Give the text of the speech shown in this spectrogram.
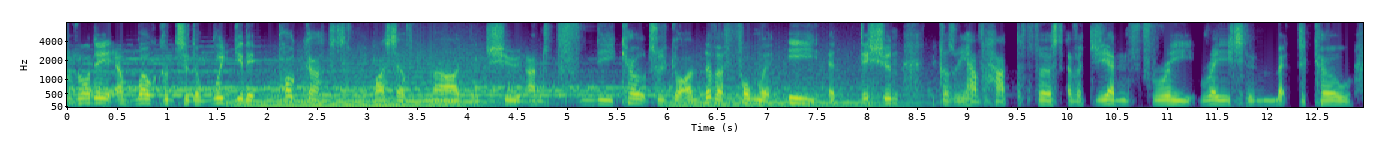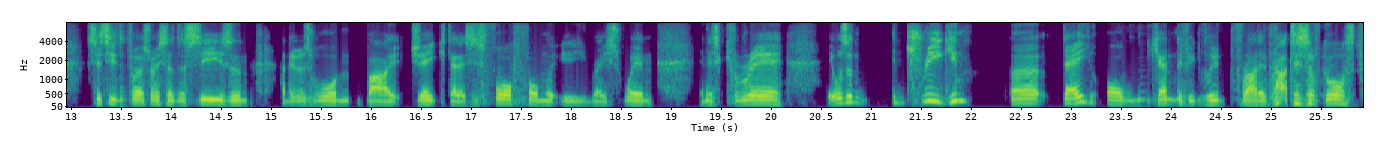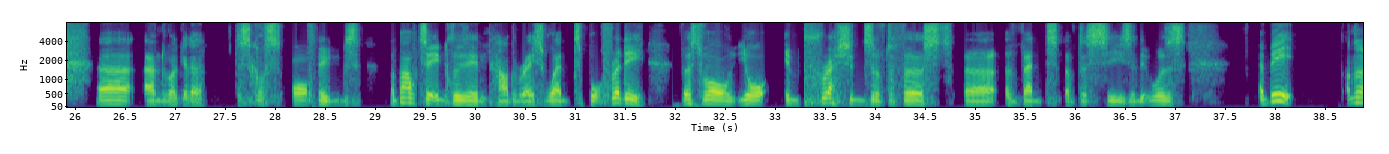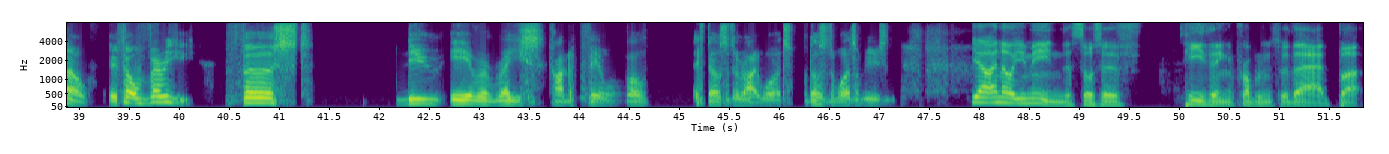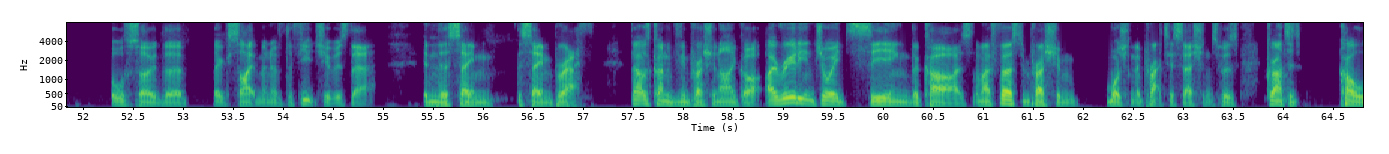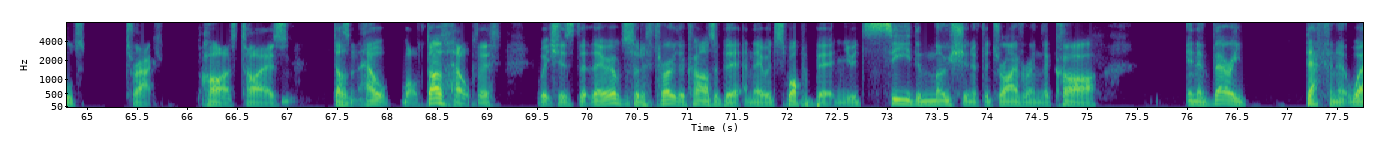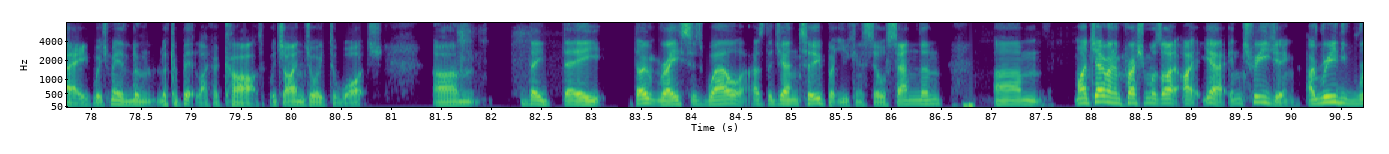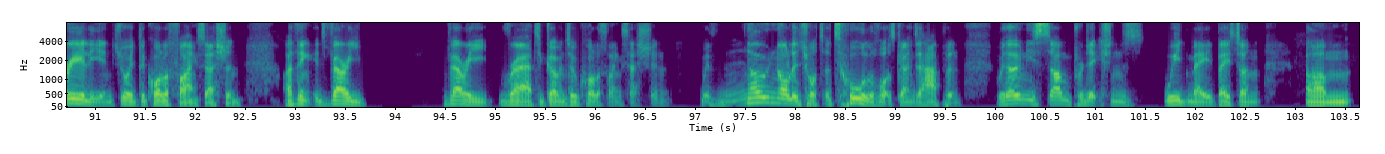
everybody, and welcome to the Winging It podcast with myself, Nigel Chu, and the coach. We've got another Formula E edition because we have had the first ever Gen 3 race in Mexico City, the first race of the season, and it was won by Jake Dennis, his fourth Formula E race win in his career. It was an intriguing uh, day or weekend, if you include Friday practice, of course, uh, and we're going to discuss all things about it, including how the race went. But Freddie, first of all, your impressions of the first uh, event of the season. It was a bit, I don't know, it felt very first new era race kind of feel. Well, if those are the right words, but those are the words I'm using. Yeah, I know what you mean. The sort of teething problems were there, but also the excitement of the future was there in the same the same breath that was kind of the impression I got. I really enjoyed seeing the cars. My first impression watching the practice sessions was granted cold track, hard tires doesn't help. Well, does help this, which is that they were able to sort of throw the cars a bit and they would swap a bit, and you would see the motion of the driver in the car in a very definite way, which made them look a bit like a cart, which I enjoyed to watch. Um, they they don't race as well as the Gen 2, but you can still send them. Um, my general impression was, I, I, yeah, intriguing. I really, really enjoyed the qualifying session. I think it's very, very rare to go into a qualifying session with no knowledge what, at all of what's going to happen, with only some predictions we'd made based on um,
